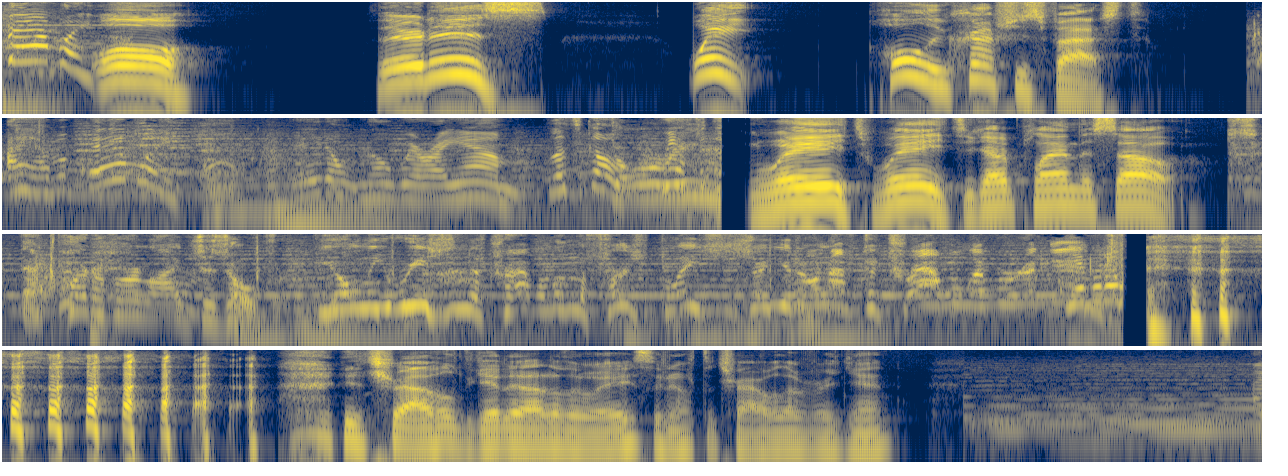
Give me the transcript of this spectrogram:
family. Oh, there it is. Wait, holy crap, she's fast. I have a family. They don't know where I am. Let's go. We have to go. Wait, wait, you gotta plan this out. That part of our lives is over. The only reason to travel in the first place is so you don't have to travel ever again. you traveled, get it out of the way so you don't have to travel ever again. I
